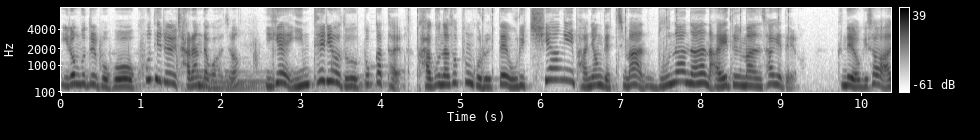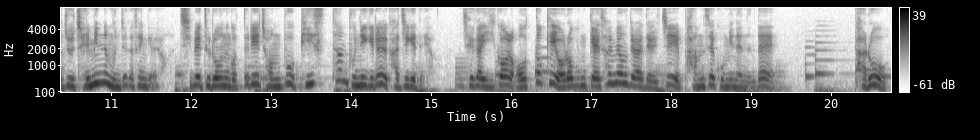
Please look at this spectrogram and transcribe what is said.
이런 분들 보고 코디를 잘한다고 하죠. 이게 인테리어도 똑같아요. 가구나 소품 고를 때 우리 취향이 반영됐지만 무난한 아이들만 사게 돼요. 근데 여기서 아주 재밌는 문제가 생겨요. 집에 들어오는 것들이 전부 비슷한 분위기를 가지게 돼요. 제가 이걸 어떻게 여러분께 설명드려야 될지 밤새 고민했는데 바로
